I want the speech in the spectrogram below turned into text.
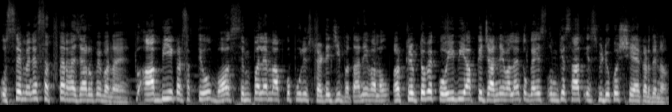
उससे मैंने सत्तर हज़ार रुपए बनाए तो आप भी ये कर सकते हो। बहुत सिंपल है, मैं आपको पूरी स्ट्रेटेजी बताने वाला हूँ। और क्रिप्टो में कोई भी आपके जानने वाला है तो गाइस उनके साथ इस वीडियो को शेयर कर देना।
